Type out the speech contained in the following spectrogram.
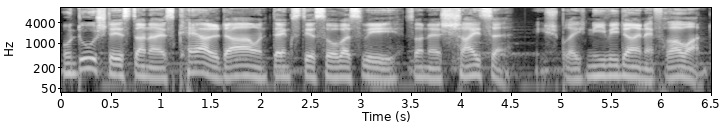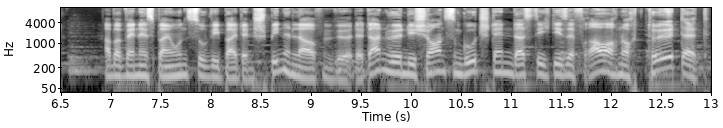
Und du stehst dann als Kerl da und denkst dir sowas wie, so eine Scheiße, ich spreche nie wieder eine Frau an. Aber wenn es bei uns so wie bei den Spinnen laufen würde, dann würden die Chancen gut stehen, dass dich diese Frau auch noch tötet.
